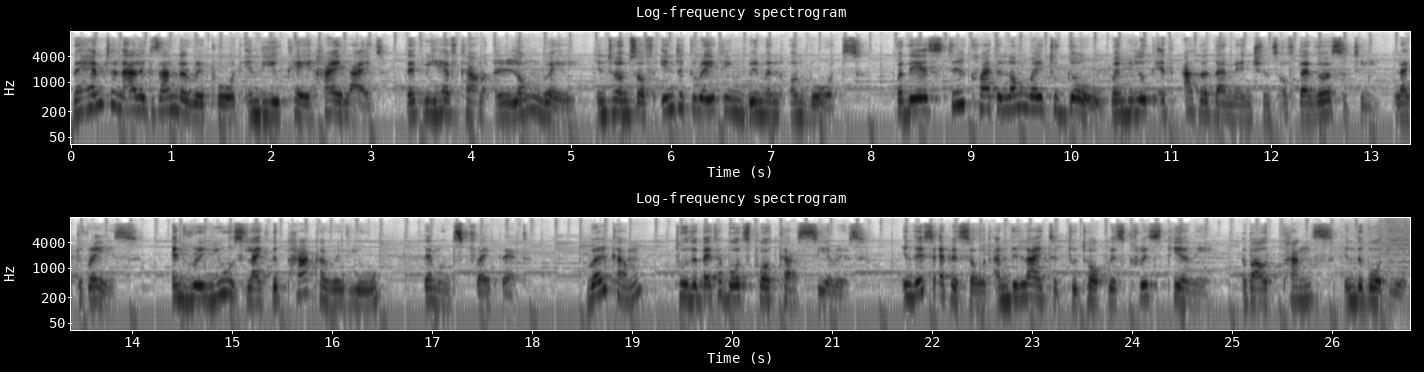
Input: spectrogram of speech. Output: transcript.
The Hampton Alexander report in the UK highlights that we have come a long way in terms of integrating women on boards. But there is still quite a long way to go when we look at other dimensions of diversity, like race. And reviews like the Parker Review demonstrate that. Welcome to the Better Boards podcast series. In this episode, I'm delighted to talk with Chris Pirnie about punks in the boardroom.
